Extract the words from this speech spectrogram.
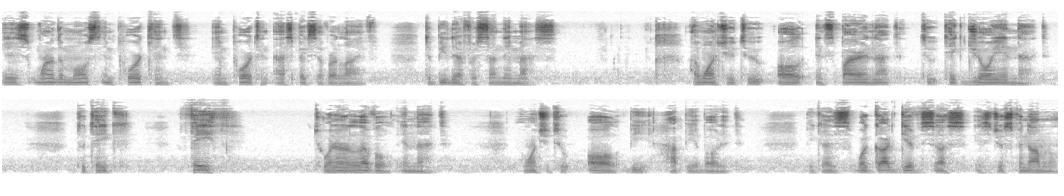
it is one of the most important, important aspects of our life to be there for Sunday Mass. I want you to all inspire in that, to take joy in that, to take faith to another level in that. I want you to all be happy about it because what God gives us is just phenomenal.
